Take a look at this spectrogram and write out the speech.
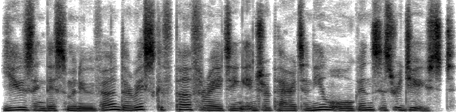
Using this maneuver, the risk of perforating intraperitoneal organs is reduced.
